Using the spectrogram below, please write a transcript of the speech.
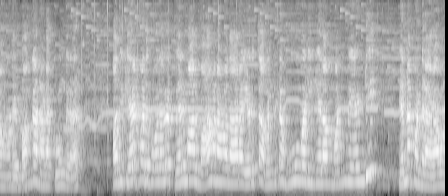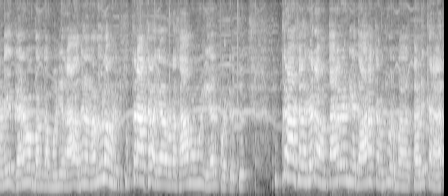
அவனுடைய பங்கம் நடக்குங்கிறார். அதுக்கு ஏற்பது போலவே பெருமாள் வாமன அவதாரம் எடுத்து அவன்கிட்ட மூவடி நிலம் மண் வேண்டி என்ன பண்றாரு? அவனுடைய கர்வ பங்கம் பண்ணிடுறா. அதுல நடுவில் அவனுக்கு சுக்கராச்சாரியாரோட சாபமும் ஏற்பட்டிருக்கு சுக்கராச்சாரியர் அவன் தர வேண்டிய தானத்தை வந்து ஒரு தடுக்கிறார்.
